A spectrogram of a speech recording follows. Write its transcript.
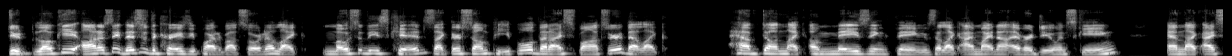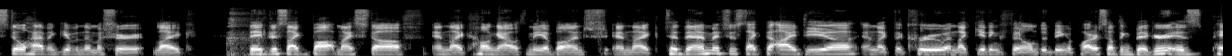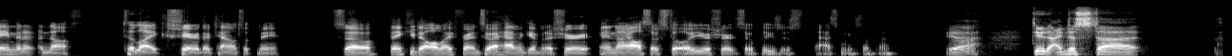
Dude, Loki, honestly, this is the crazy part about Sorta. Like most of these kids, like there's some people that I sponsor that like have done like amazing things that like I might not ever do in skiing. And like I still haven't given them a shirt. Like they've just like bought my stuff and like hung out with me a bunch. And like to them, it's just like the idea and like the crew and like getting filmed and being a part of something bigger is payment enough to like share their talents with me. So thank you to all my friends who I haven't given a shirt, and I also still owe you a shirt. So please just ask me sometime. Yeah. Dude, I just uh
